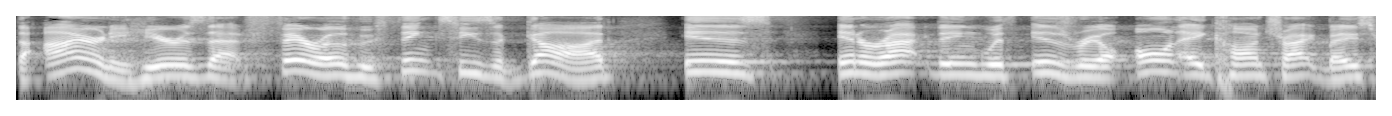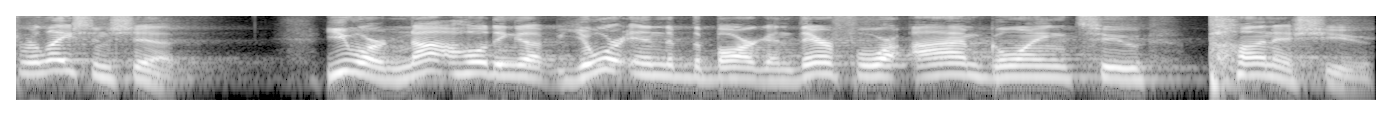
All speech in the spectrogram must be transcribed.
The irony here is that Pharaoh, who thinks he's a god, is interacting with Israel on a contract based relationship. You are not holding up your end of the bargain, therefore, I'm going to punish you.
